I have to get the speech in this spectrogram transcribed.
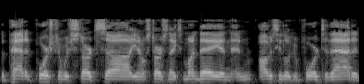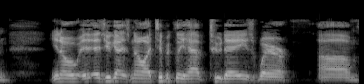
the padded portion, which starts, uh, you know, starts next Monday, and, and obviously looking forward to that. And you know, as you guys know, I typically have two days where um,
